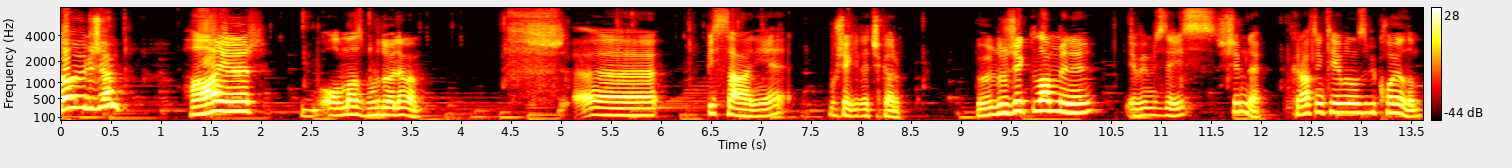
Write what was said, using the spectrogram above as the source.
lan öleceğim. Hayır. Olmaz burada ölemem. Eee, bir saniye. Bu şekilde çıkarım. Öldürecekti lan beni. Evimizdeyiz. Şimdi crafting table'ımızı bir koyalım.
